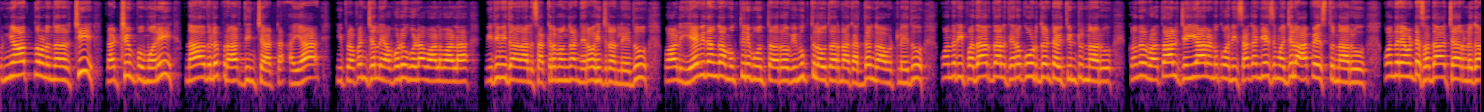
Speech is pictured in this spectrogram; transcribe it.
పుణ్యాత్మలను నర్చి రక్షింపుమని నారదుడు ప్రార్థించాట. అయ్యా ఈ ప్రపంచంలో ఎవరు కూడా వాళ్ళ వాళ్ళ విధి విధానాలు సక్రమంగా నిర్వహించడం లేదు. వాళ్ళు ఏ విధంగా ముక్తిని పొందుతారో విముక్తులు అవుతారో నాకు అర్థం కావట్లేదు. కొందరు ఈ పదార్థాలు తినకూడదు అంటే అవి తింటున్నారు. కొందరు వ్రతాలు చేయాలనుకొని సగం చేసి మధ్యలో ఆపేస్తున్నారు. కొందరేమంటే సదాచారులుగా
